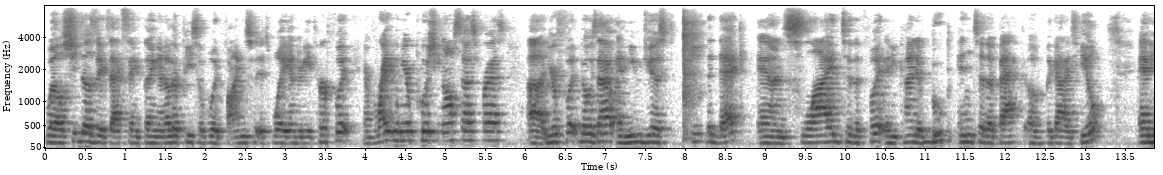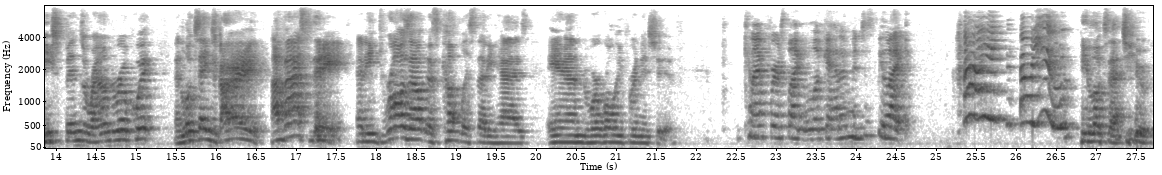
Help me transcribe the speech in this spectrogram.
Well, she does the exact same thing. Another piece of wood finds its way underneath her foot, and right when you're pushing off Sassafras, uh, your foot goes out, and you just eat the deck and slide to the foot, and you kind of boop into the back of the guy's heel. And he spins around real quick and looks at you and goes, Hey! And he draws out this cutlass that he has, and we're rolling for initiative. Can I first like look at him and just be like, "Hi, how are you?" He looks at you,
